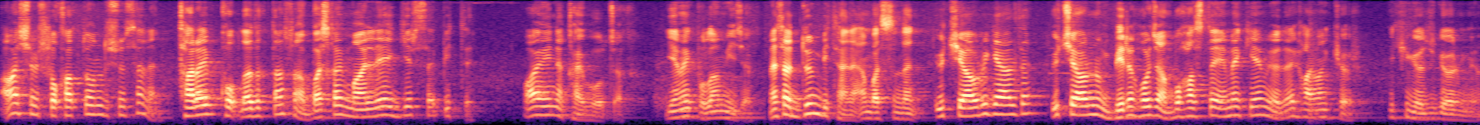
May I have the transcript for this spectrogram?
Ama şimdi sokakta onu düşünsene. Tarayıp kodladıktan sonra başka bir mahalleye girse bitti. O yine kaybolacak. Yemek bulamayacak. Mesela dün bir tane en basitinden 3 yavru geldi. 3 yavrunun biri hocam bu hasta yemek yemiyor dedi. Hayvan kör. İki gözü görmüyor.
